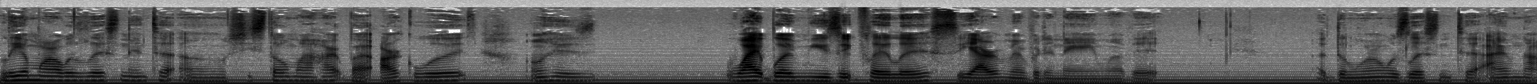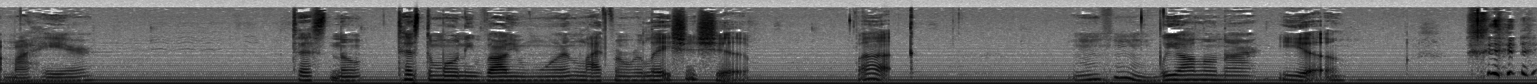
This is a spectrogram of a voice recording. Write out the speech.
Leomar was listening to um, "She Stole My Heart" by Ark Woods on his White Boy Music playlist. See, I remember the name of it. Uh, DeLorean was listening to "I Am Not My Hair." Test- Testimony Volume One: Life and Relationship. Fuck. Mhm. We all on our yeah.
